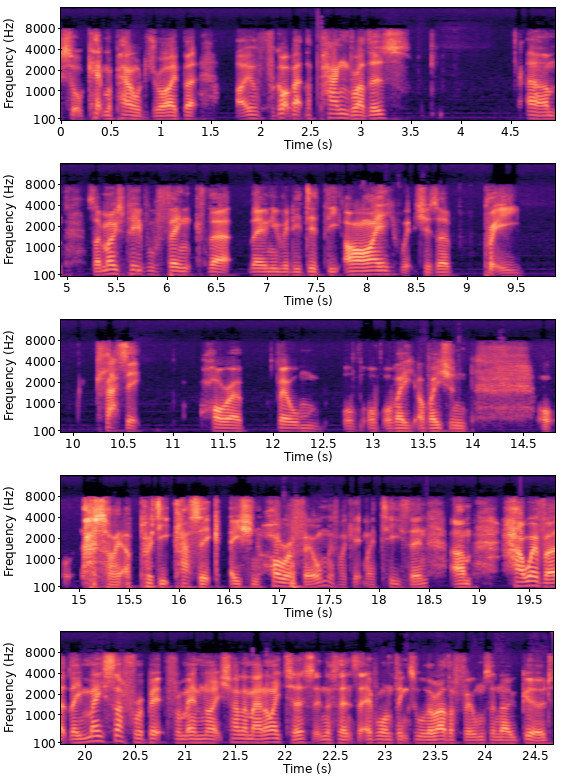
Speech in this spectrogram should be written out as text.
sort of kept my powder dry, but I forgot about the Pang brothers. Um, so most people think that they only really did The Eye, which is a pretty classic horror film of, of, of, of Asian, or, sorry, a pretty classic Asian horror film, if I get my teeth in. Um, however, they may suffer a bit from M. Night Shyamalanitis in the sense that everyone thinks all their other films are no good.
